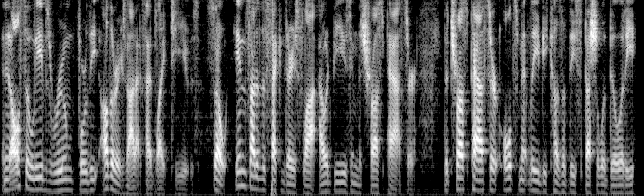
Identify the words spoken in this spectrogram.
And it also leaves room for the other exotics I'd like to use. So inside of the secondary slot, I would be using the Trespasser. The Trespasser, ultimately because of the special ability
